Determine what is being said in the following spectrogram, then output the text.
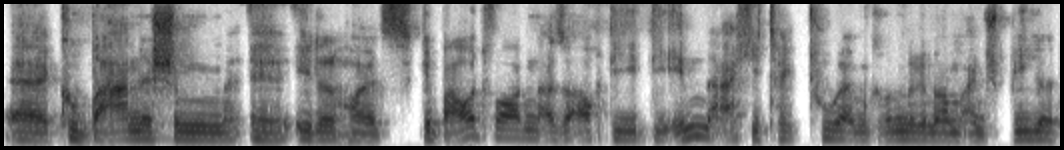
äh, kubanischem äh, Edelholz gebaut worden. Also auch die, die Innenarchitektur im Grunde genommen ein Spiegel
